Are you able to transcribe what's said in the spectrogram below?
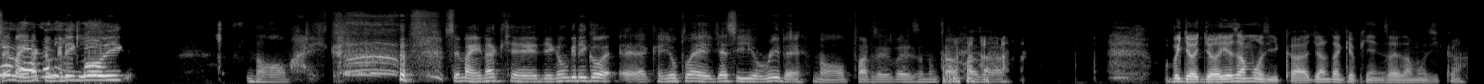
¿Se, imagina que un gringo diga... No, marica. ¿Se imagina que llega un gringo, eh, can you play Jesse Uribe? No, parce, pues, eso nunca va a pasar. Yo, yo odio esa música, Jonathan, ¿qué piensa de esa música?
